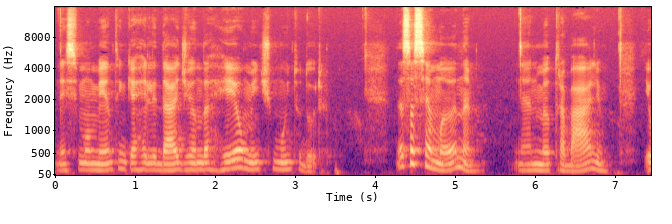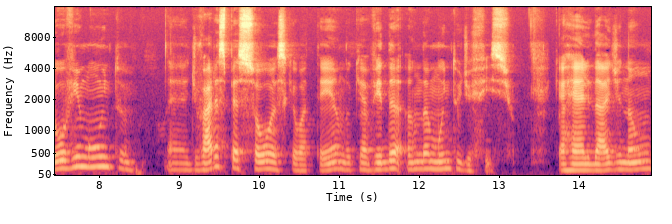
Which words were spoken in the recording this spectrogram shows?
nesse momento em que a realidade anda realmente muito dura. Nessa semana, né, no meu trabalho, eu ouvi muito é, de várias pessoas que eu atendo que a vida anda muito difícil, que a realidade não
